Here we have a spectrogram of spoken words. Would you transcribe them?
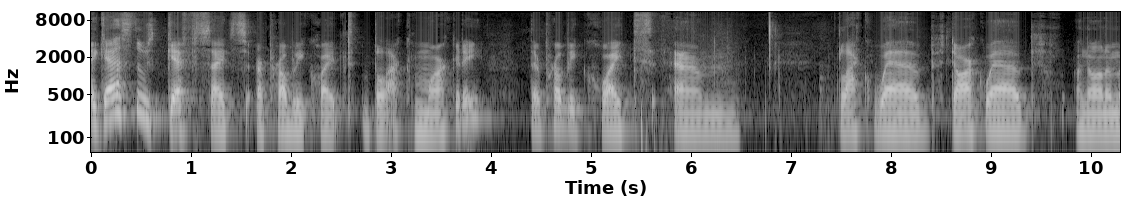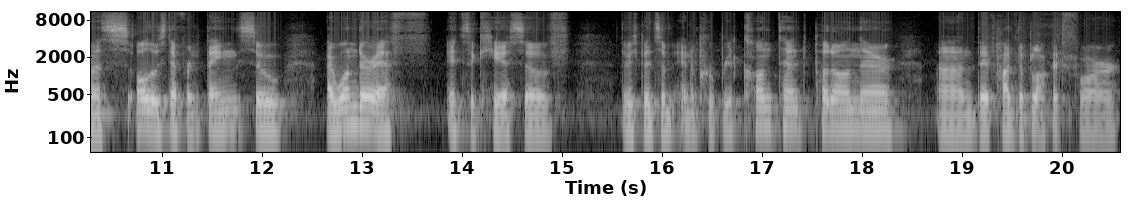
I guess those GIF sites are probably quite black markety. They're probably quite um, black web, dark web, anonymous, all those different things. So I wonder if it's a case of there's been some inappropriate content put on there and they've had to block it for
